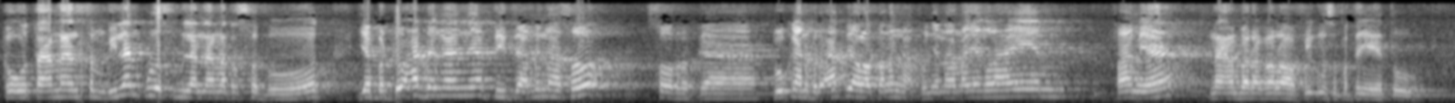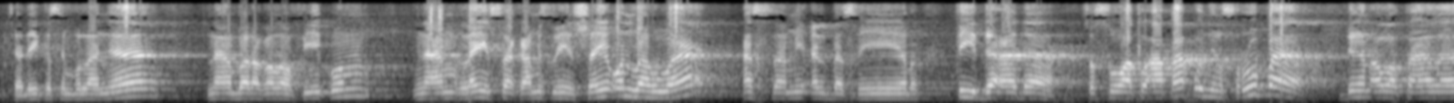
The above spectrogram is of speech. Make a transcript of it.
Keutamaan 99 nama tersebut yang berdoa dengannya dijamin masuk surga. Bukan berarti Allah Taala enggak punya nama yang lain. Paham ya? Nah, barakallahu fikum seperti itu. Jadi kesimpulannya, nah barakallahu fikum Naam laisa kamitslihi syai'un wa huwa as-sami'ul basir. Tidak ada sesuatu apa pun yang serupa dengan Allah taala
